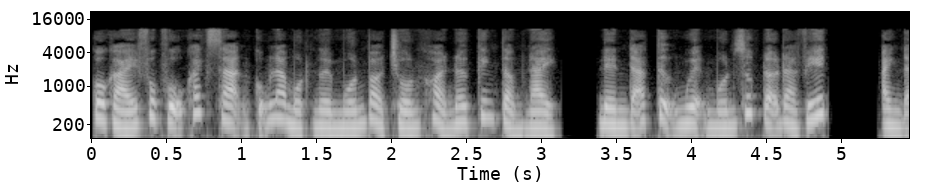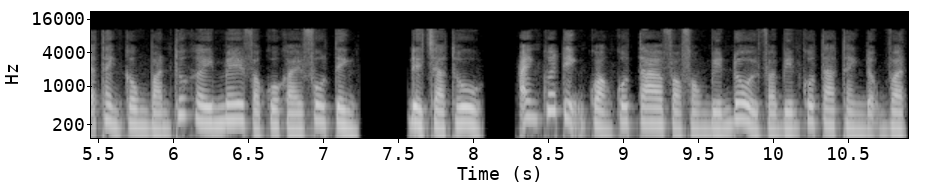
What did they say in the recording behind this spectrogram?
Cô gái phục vụ khách sạn cũng là một người muốn bỏ trốn khỏi nơi kinh tởm này, nên đã tự nguyện muốn giúp đỡ David. Anh đã thành công bắn thuốc gây mê vào cô gái vô tình. Để trả thù, anh quyết định quảng cô ta vào phòng biến đổi và biến cô ta thành động vật.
